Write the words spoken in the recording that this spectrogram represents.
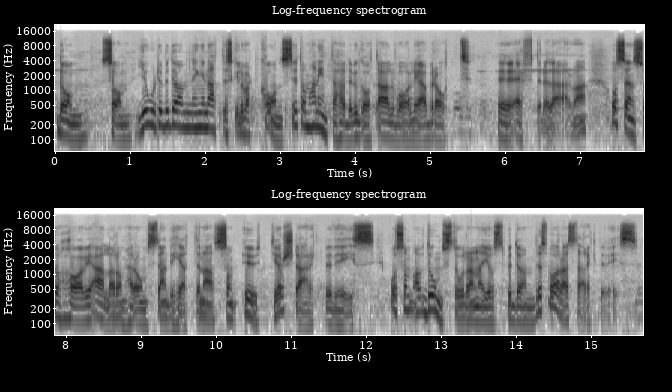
de som gjorde bedömningen att det skulle varit konstigt om han inte hade begått allvarliga brott eh, efter det där. Va? Och sen så har vi alla de här omständigheterna som utgör starkt bevis och som av domstolarna just bedömdes vara starkt bevis.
